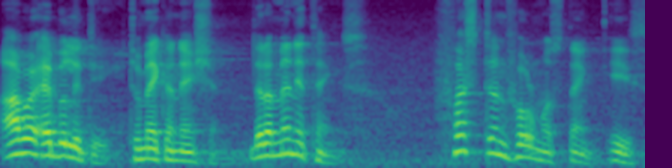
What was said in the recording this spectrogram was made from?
our ability to make a nation, there are many things. First and foremost thing is,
